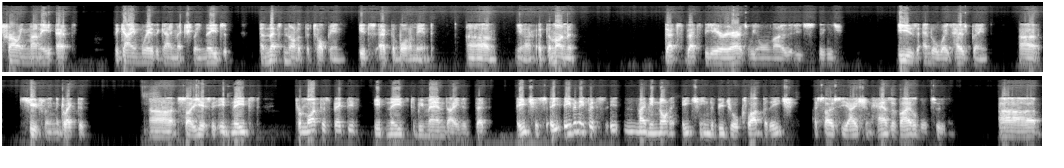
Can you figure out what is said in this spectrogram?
throwing money at the game where the game actually needs it, and that's not at the top end; it's at the bottom end. Um, you know, at the moment, that's that's the area, as we all know, that is that is is and always has been uh, hugely neglected. Uh, so yes, it, it needs, from my perspective, it needs to be mandated that each, even if it's maybe not each individual club, but each association has available to them uh,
